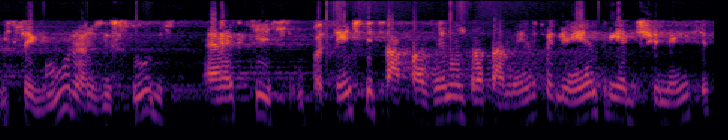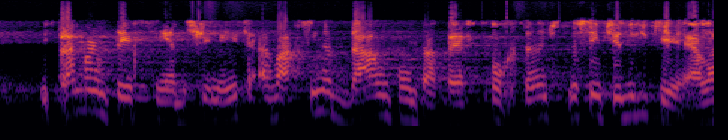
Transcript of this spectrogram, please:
e segura nos estudos, é que o paciente que está fazendo um tratamento, ele entra em abstinência e para manter-se em abstinência, a vacina dá um pontapé importante no sentido de que ela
